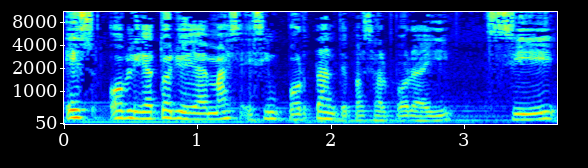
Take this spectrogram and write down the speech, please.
Es obligatorio y además es importante pasar por ahí, sí,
